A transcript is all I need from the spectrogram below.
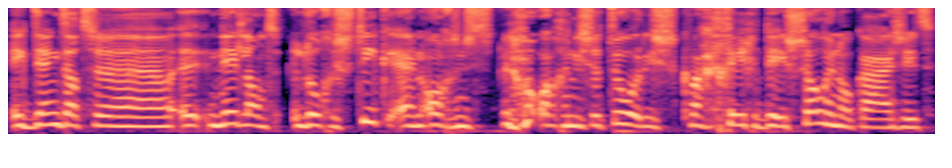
ik denk dat eh, eh, Nederland logistiek en organis- organisatorisch qua GGD zo in elkaar zit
